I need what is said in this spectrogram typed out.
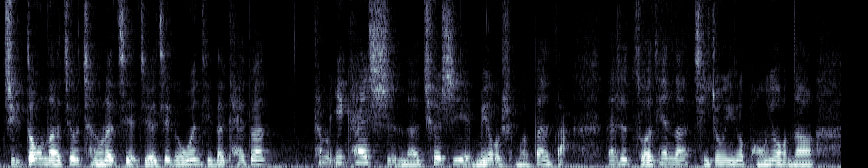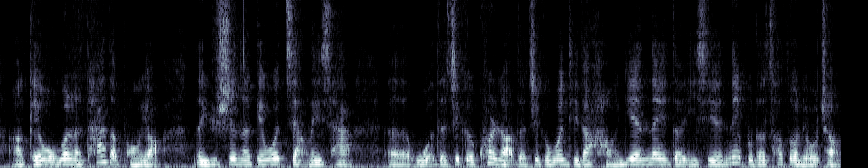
举动呢，就成了解决这个问题的开端。他们一开始呢，确实也没有什么办法。但是昨天呢，其中一个朋友呢，啊，给我问了他的朋友，那于是呢，给我讲了一下，呃，我的这个困扰的这个问题的行业内的一些内部的操作流程。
